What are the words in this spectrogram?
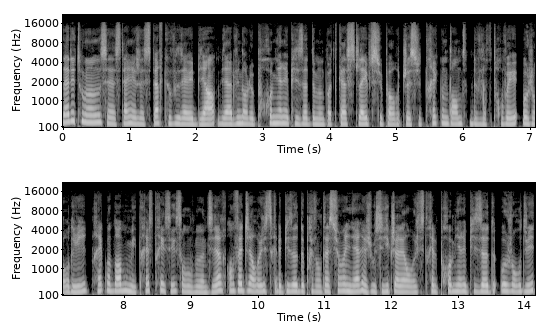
Salut tout le monde, c'est Esther et j'espère que vous allez bien. Bienvenue dans le premier épisode de mon podcast Live Support. Je suis très contente de vous retrouver aujourd'hui. Très contente mais très stressée sans vous mentir. En fait, j'ai enregistré l'épisode de présentation hier et je me suis dit que j'allais enregistrer le premier épisode aujourd'hui.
